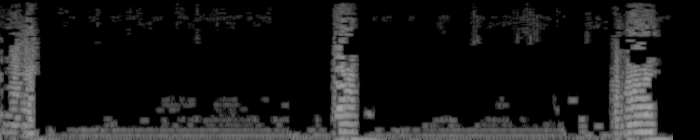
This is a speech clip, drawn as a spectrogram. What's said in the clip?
Thank you.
